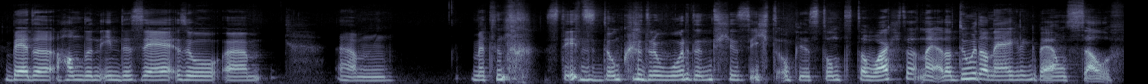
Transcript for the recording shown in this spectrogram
beide handen in de zij zo um, um, met een steeds donkerder wordend gezicht op je stond te wachten. Nou ja, dat doen we dan eigenlijk bij onszelf.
